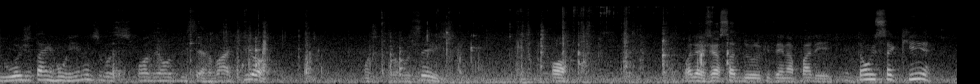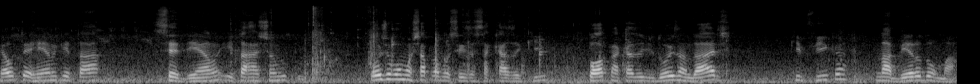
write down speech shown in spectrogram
E hoje está em ruínas, vocês podem observar aqui, ó. Mostro para vocês. Ó, Olha a gessadura que tem na parede. Então isso aqui é o terreno que está cedendo e está rachando tudo. Hoje eu vou mostrar para vocês essa casa aqui, top, uma casa de dois andares, que fica na beira do mar.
